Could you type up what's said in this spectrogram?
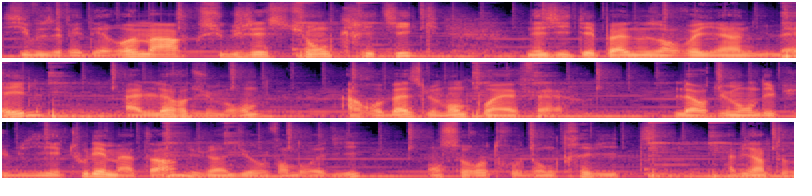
Si vous avez des remarques, suggestions, critiques, n'hésitez pas à nous envoyer un email à l'heure du monde. L'heure du monde est publiée tous les matins du lundi au vendredi. On se retrouve donc très vite. À bientôt.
